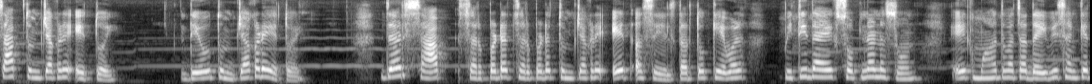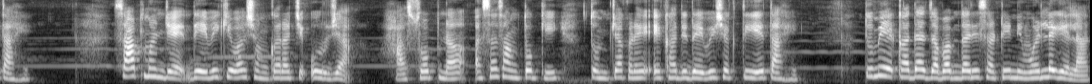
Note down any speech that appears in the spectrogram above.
साप तुमच्याकडे येतोय. देव तुमच्याकडे येतोय. जर साप सरपटत सरपटत तुमच्याकडे येत असेल तर तो केवळ भीतीदायक स्वप्न नसून एक महत्त्वाचा दैवी संकेत आहे. साप म्हणजे देवी किंवा शंकराची ऊर्जा. हा स्वप्न असं सांगतो की तुमच्याकडे एखादी दैवी शक्ती येत आहे. तुम्ही एखाद्या जबाबदारीसाठी निवडले गेलात.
